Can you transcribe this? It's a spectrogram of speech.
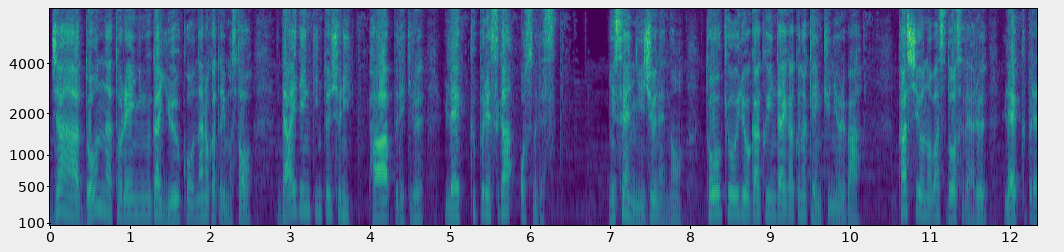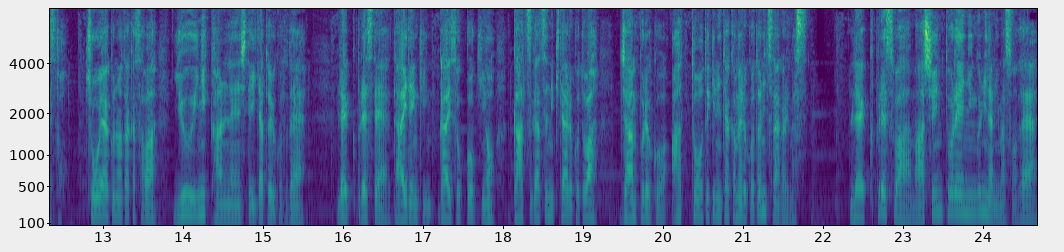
じゃあ、どんなトレーニングが有効なのかと言いますと、大臀筋と一緒にパワーアップできるレッグプレスがおすすめです。2020年の東京医療学院大学の研究によれば、下肢を伸ばす動作であるレッグプレスと跳躍の高さは優位に関連していたということで、レッグプレスで大臀筋、外側抗筋をガツガツに鍛えることは、ジャンプ力を圧倒的に高めることにつながります。レッグプレスはマシントレーニングになりますので、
